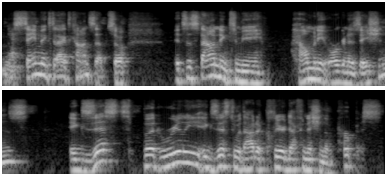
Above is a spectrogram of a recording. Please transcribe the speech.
Yeah. Same exact concept. So it's astounding to me how many organizations exist, but really exist without a clear definition of purpose.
